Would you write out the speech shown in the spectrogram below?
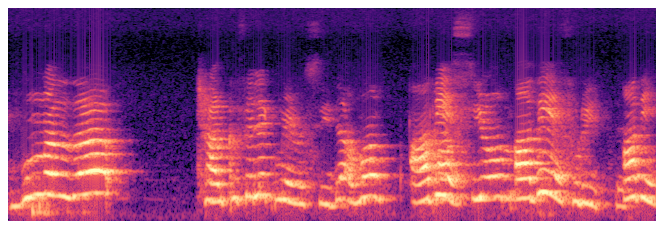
bunun adı da çarkıfelek meyvesiydi ama Abi. pasyon Abi. fruitti. Abi.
